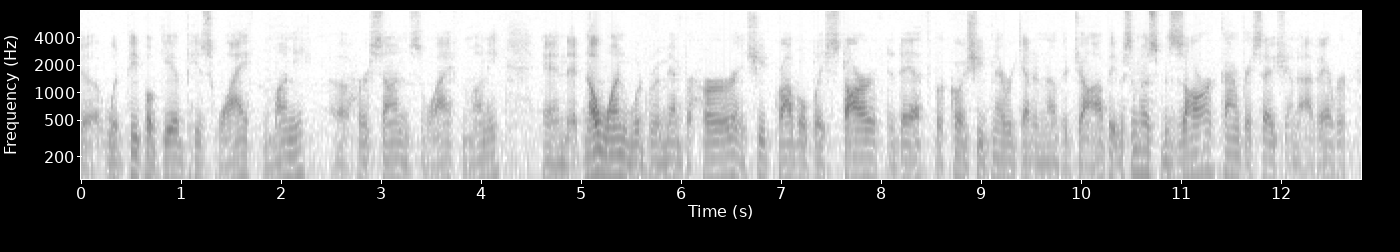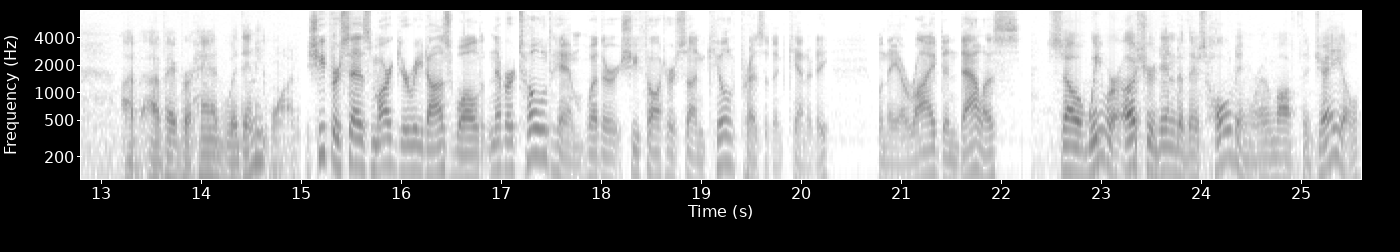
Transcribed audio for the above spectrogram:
uh, would people give his wife money, uh, her son's wife money, and that no one would remember her, and she'd probably starve to death because she'd never get another job. It was the most bizarre conversation I've ever I've, I've, ever had with anyone. Schieffer says Marguerite Oswald never told him whether she thought her son killed President Kennedy. When they arrived in Dallas, so we were ushered into this holding room off the jail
